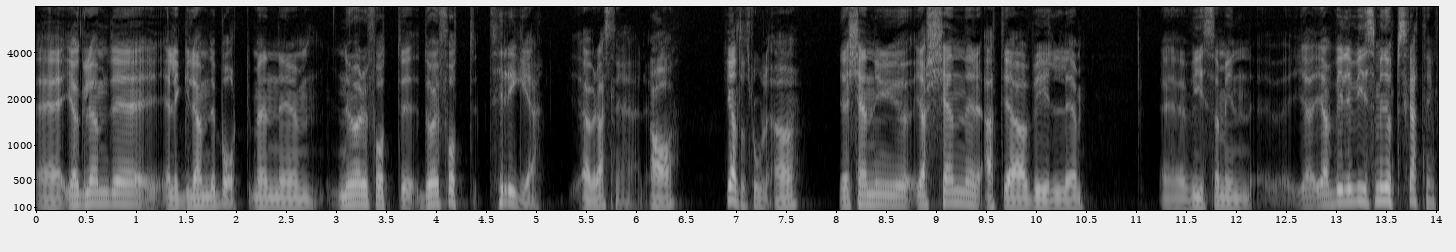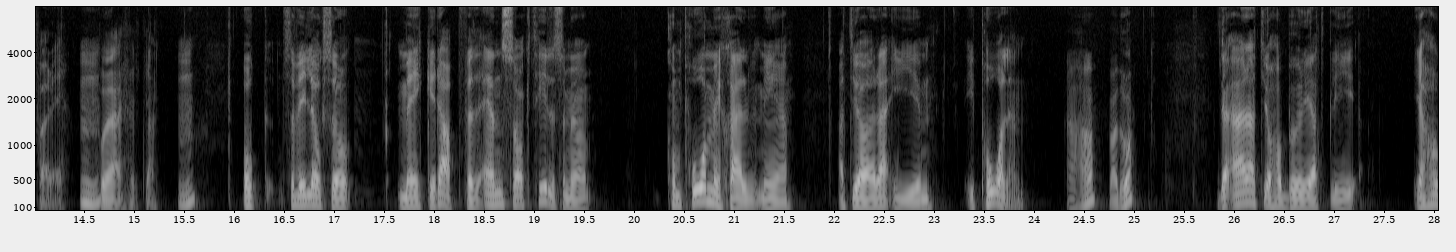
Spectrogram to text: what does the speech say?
Eh, jag glömde, eller glömde bort, men eh, nu har du fått, eh, du har ju fått tre överraskningar här. Ja. Helt otroligt. Ja. Jag känner ju, jag känner att jag vill eh, eh, visa min, jag, jag vill visa min uppskattning för dig Mm. på det här. Mm. Och så vill jag också make it up, för en sak till som jag kom på mig själv med att göra i, i Polen, Jaha, vadå? det är att jag har börjat bli, jag har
